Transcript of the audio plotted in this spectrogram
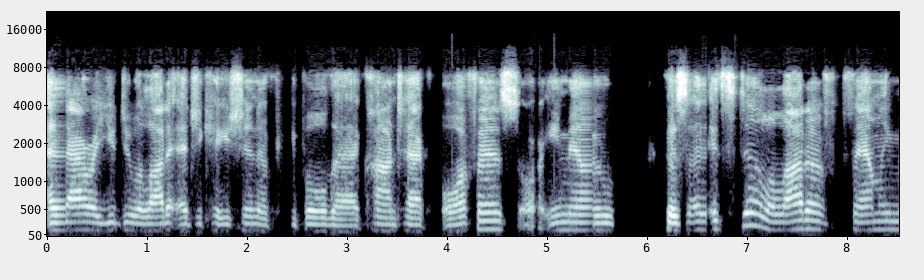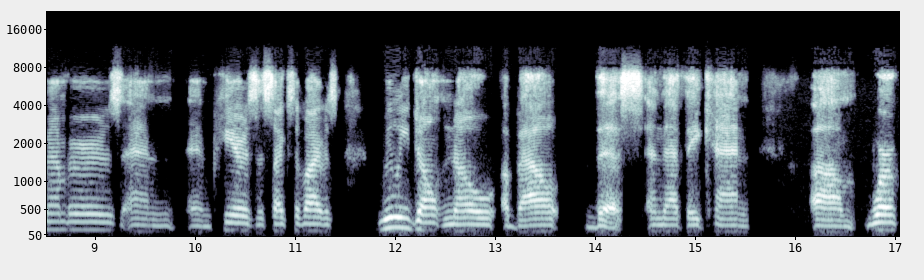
And Sarah, you do a lot of education of people that contact office or email you because it's still a lot of family members and and peers and psych survivors really don't know about this and that they can um, work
